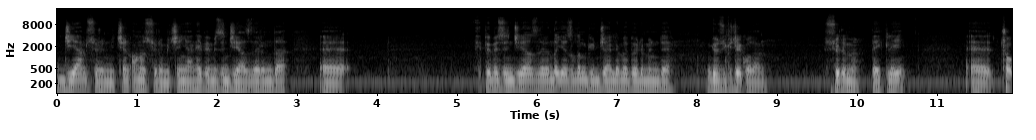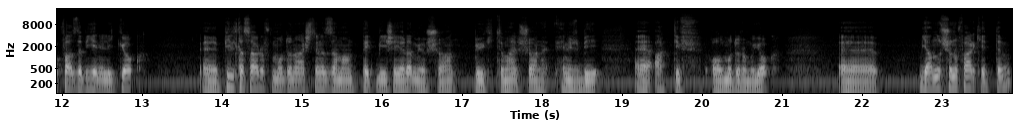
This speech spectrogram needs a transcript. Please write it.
GM sürüm için, ana sürüm için yani hepimizin cihazlarında e, hepimizin cihazlarında yazılım güncelleme bölümünde gözükecek olan sürümü bekleyin. Ee, çok fazla bir yenilik yok. Ee, pil tasarruf modunu açtığınız zaman pek bir işe yaramıyor şu an. Büyük ihtimal şu an henüz bir e, aktif olma durumu yok. Ee, yalnız şunu fark ettim.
